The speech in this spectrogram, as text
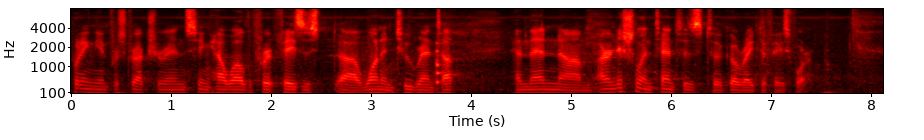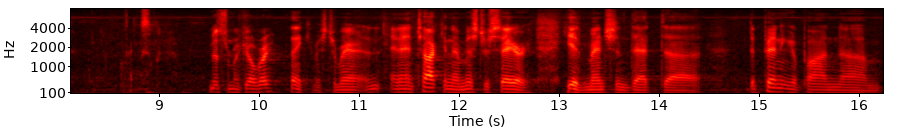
putting the infrastructure in, seeing how well the fir- phases uh, one and two rent up, And then um, our initial intent is to go right to phase four. Thanks. Mr. McGilvray? Thank you, Mr. Mayor. And, and in talking to Mr. Sayre, he had mentioned that uh, depending upon um,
